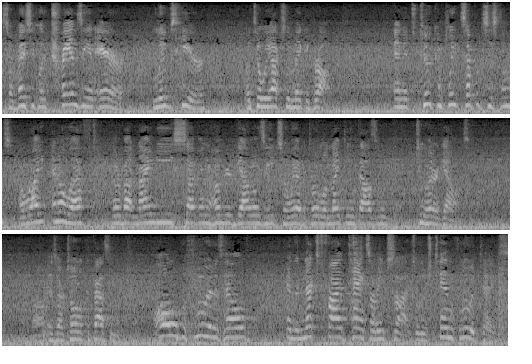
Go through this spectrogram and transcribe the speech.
So basically, transient air lives here until we actually make a drop. And it's two complete separate systems, a right and a left. They're about 9,700 gallons each, so we have a total of 19,200 gallons uh, is our total capacity. All of the fluid is held in the next five tanks on each side. So there's 10 fluid tanks.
